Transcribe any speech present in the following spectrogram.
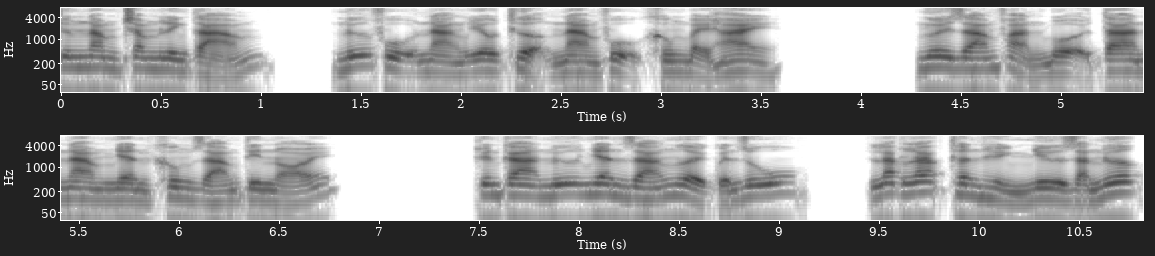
chương năm trăm linh tám, nữ phụ nàng yêu thượng nam phụ không bảy hai. Ngươi dám phản bội ta nam nhân không dám tin nói. Tuyên ca nữ nhân dáng người quyến rũ, lắc lắc thân hình như rắn nước,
